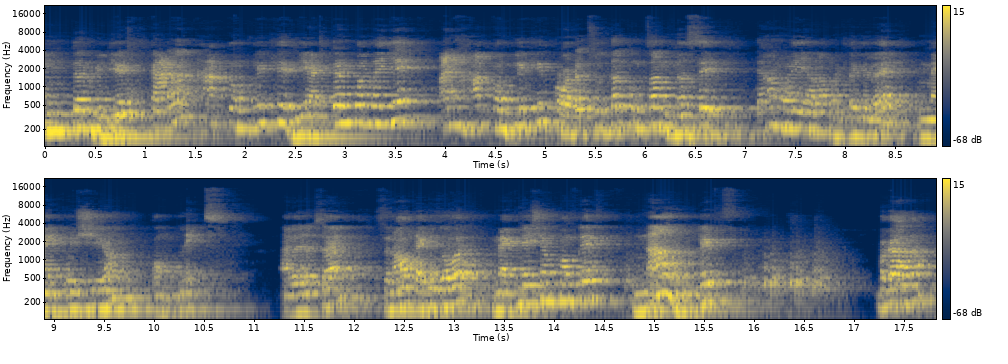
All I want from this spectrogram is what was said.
इंटरमिडिएट कारण हा कम्प्लिटली रिॲक्टंट पण नाहीये आणि हा कम्प्लिटली प्रॉडक्ट सुद्धा तुमचा नसेल. त्यामुळे याला म्हटलं गेलंय मॅग्नेशियम कॉम्प्लेक्स. आलं लक्षात? So now that is our magnesium complex. Now let's बघा आता.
